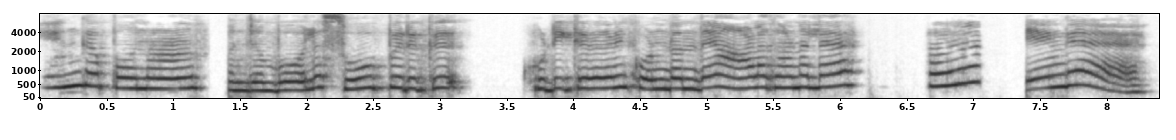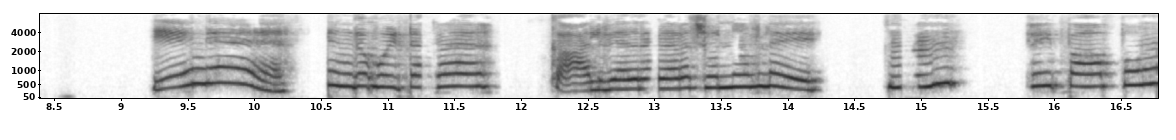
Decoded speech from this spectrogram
எங்க போனா? கொஞ்சம் போல சூப் இருக்கு. குடிக்கிறேன்னு கொண்டு வந்தேன் ஆளை காணல ஆ, எங்க எங்க எங்க போயிட்டாங்க கால் வேதனை வேற சொன்னாவளே ம், போய் பாப்போம்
